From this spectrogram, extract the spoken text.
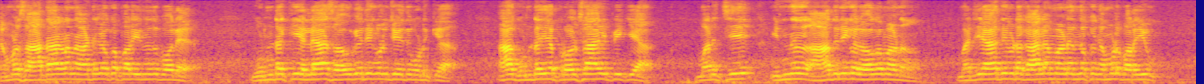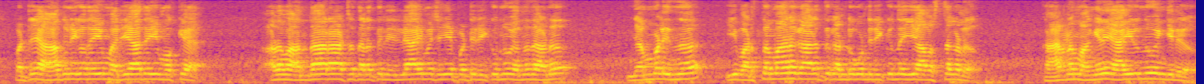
നമ്മൾ സാധാരണ നാട്ടിലൊക്കെ പറയുന്നത് പോലെ ഗുണ്ടയ്ക്ക് എല്ലാ സൗകര്യങ്ങളും ചെയ്തു കൊടുക്കുക ആ ഗുണ്ടയെ പ്രോത്സാഹിപ്പിക്കുക. മറിച്ച് ഇന്ന് ആധുനിക ലോകമാണ് മര്യാദയുടെ കാലമാണ് എന്നൊക്കെ നമ്മൾ പറയും. പക്ഷേ ആധുനികതയും മര്യാദയും ഒക്കെ അഥവാ അന്താരാഷ്ട്ര തലത്തിൽ ഇല്ലായ്മ ചെയ്യപ്പെട്ടിരിക്കുന്നു എന്നതാണ് നമ്മൾ ഇന്ന് ഈ വർത്തമാന കാലത്ത് കണ്ടുകൊണ്ടിരിക്കുന്ന ഈ അവസ്ഥകൾ. കാരണം അങ്ങനെയായിരുന്നുവെങ്കിൽ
